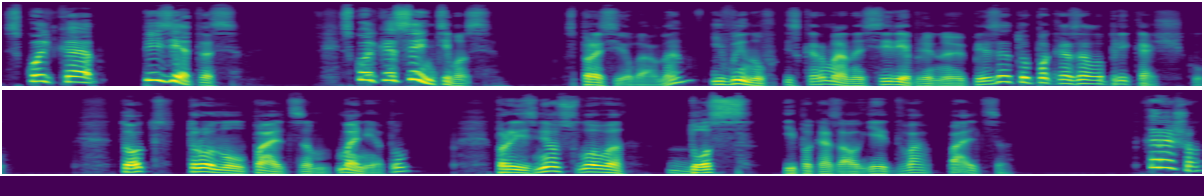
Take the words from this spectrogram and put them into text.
Сколько пизетос? Сколько сентимос? — спросила она и, вынув из кармана серебряную пизету, показала приказчику. Тот тронул пальцем монету, произнес слово «дос» и показал ей два пальца. — Хорошо.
